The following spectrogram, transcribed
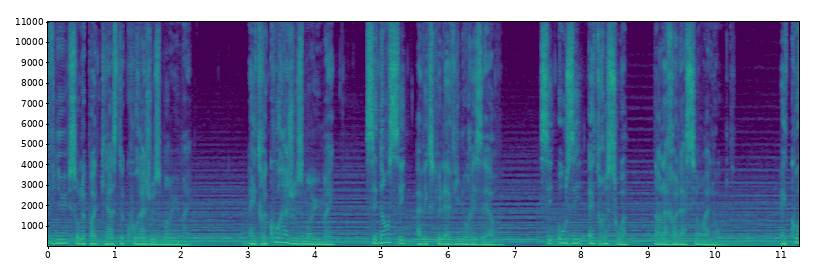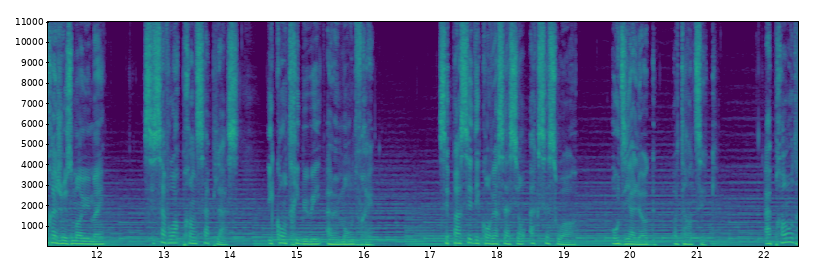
Bienvenue sur le podcast Courageusement humain. Être courageusement humain, c'est danser avec ce que la vie nous réserve. C'est oser être soi dans la relation à l'autre. Être courageusement humain, c'est savoir prendre sa place et contribuer à un monde vrai. C'est passer des conversations accessoires au dialogue authentique. Apprendre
